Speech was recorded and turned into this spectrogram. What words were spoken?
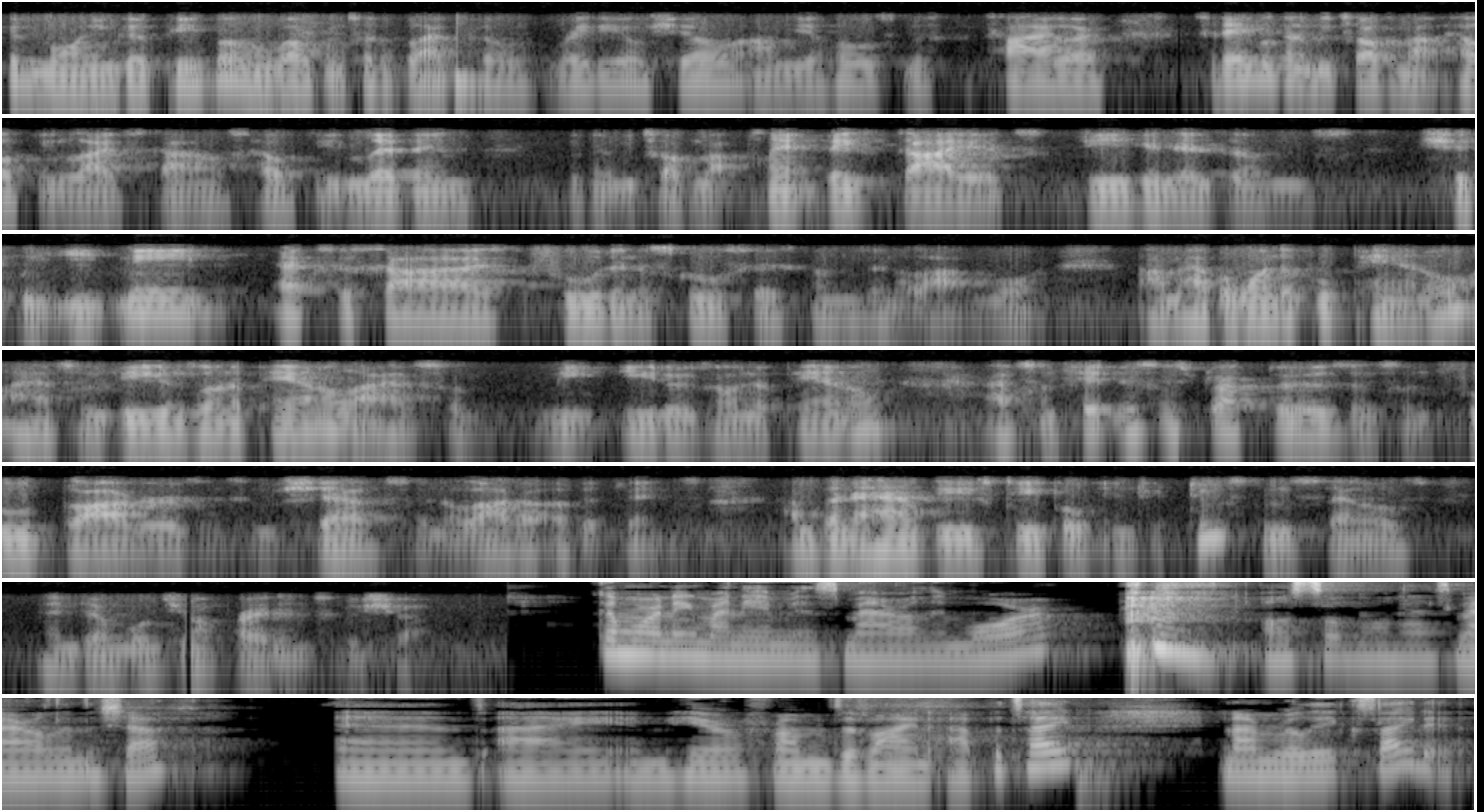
Good morning, good people, and welcome to the Black Pill Radio Show. I'm your host, Mr. Tyler. Today we're going to be talking about healthy lifestyles, healthy living. We're going to be talking about plant based diets, veganisms, should we eat meat, exercise, food in the school systems, and a lot more. Um, I have a wonderful panel. I have some vegans on the panel, I have some meat eaters on the panel, I have some fitness instructors, and some food bloggers, and some chefs, and a lot of other things. I'm going to have these people introduce themselves, and then we'll jump right into the show. Good morning. My name is Marilyn Moore, also known as Marilyn the Chef, and I am here from Divine Appetite, and I'm really excited.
